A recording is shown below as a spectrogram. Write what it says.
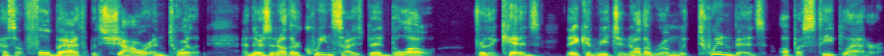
has a full bath with shower and toilet, and there's another queen size bed below. For the kids, they can reach another room with twin beds up a steep ladder.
